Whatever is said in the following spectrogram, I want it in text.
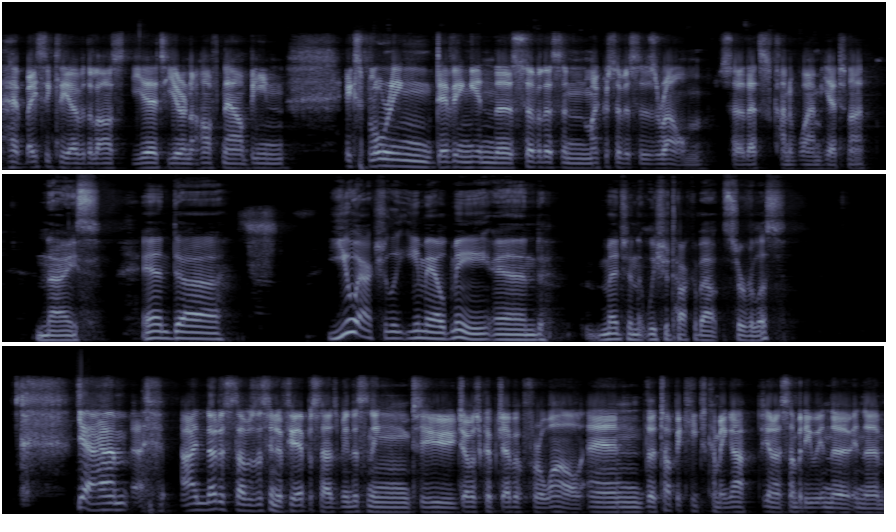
have basically, over the last year to year and a half now, been exploring deving in the serverless and microservices realm. So that's kind of why I'm here tonight. Nice. And uh, you actually emailed me and mentioned that we should talk about serverless. Yeah, um, I noticed I was listening to a few episodes. I've Been listening to JavaScript Jabber for a while, and the topic keeps coming up. You know, somebody in the in the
